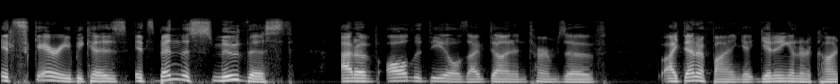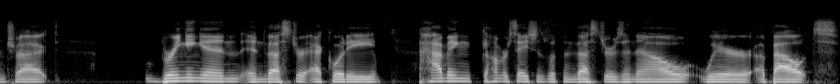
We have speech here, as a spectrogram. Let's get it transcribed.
it's scary because it's been the smoothest out of all the deals I've done in terms of identifying it, getting it under contract, bringing in investor equity, having conversations with investors, and now we're about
